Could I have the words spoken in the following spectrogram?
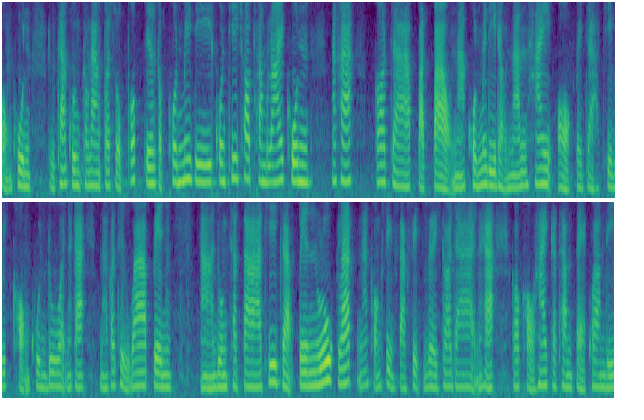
ของคุณ หรือถ้าคุณกำลังประสบพบเจอกับคนไม่ดี คนที่ชอบทำร้ายคุณนะคะ ก็จะปัดเป่านะคนไม่ดีเหล่านั้นให้ออกไปจากชีวิตของคุณด้วยนะคะนะก็ถือว่าเป็นดวงชะตาที่จะเป็นลูกรักนะของสิ่งศักดิ์สิทธิ์เลยก็ได้นะคะ ก็ขอให้กระทำแต่ความดี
